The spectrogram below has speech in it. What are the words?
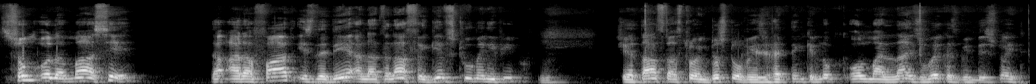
Some ulama say that Arafat is the day Allah Ta'ala forgives too many people. Mm. Shaitan starts throwing dust over his head, thinking, Look, all my life's work has been destroyed.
